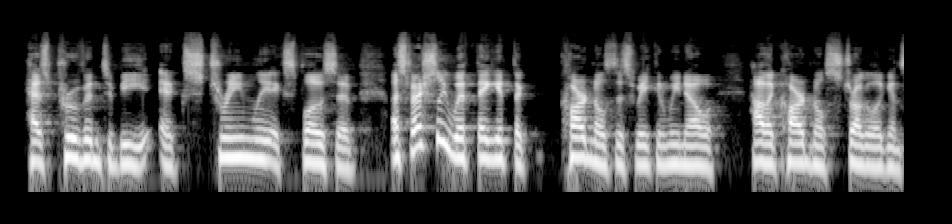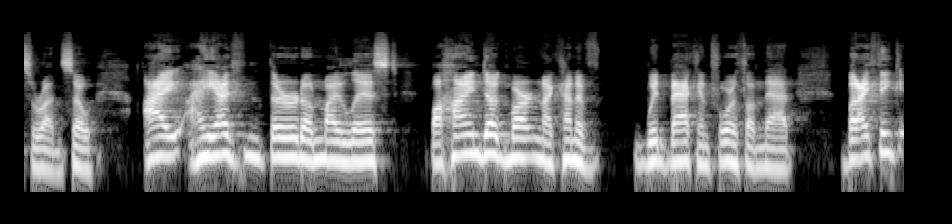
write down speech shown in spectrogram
has proven to be extremely explosive, especially with they get the Cardinals this week, and we know how the Cardinals struggle against the run. So I I have him third on my list behind Doug Martin. I kind of went back and forth on that, but I think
